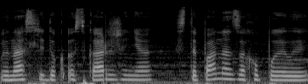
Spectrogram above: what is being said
Внаслідок оскарження Степана захопили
